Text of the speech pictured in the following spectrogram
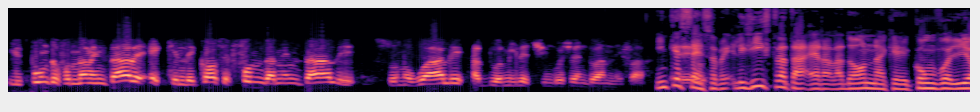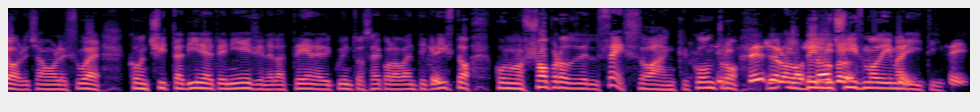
il punto fondamentale è che le cose fondamentali sono uguali a 2500 anni fa. In che e... senso? Perché l'Isistrata era la donna che convogliò diciamo, le sue concittadine ateniesi nell'Atene del V secolo a.C. Sì. con uno sciopero del sesso anche contro sì, il, il bellicismo sciopero... dei mariti. Sì,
